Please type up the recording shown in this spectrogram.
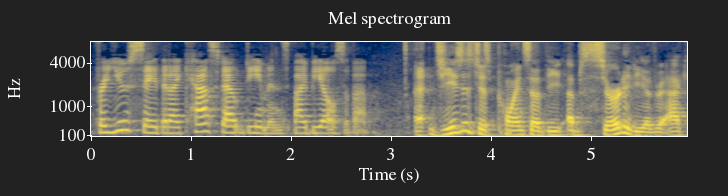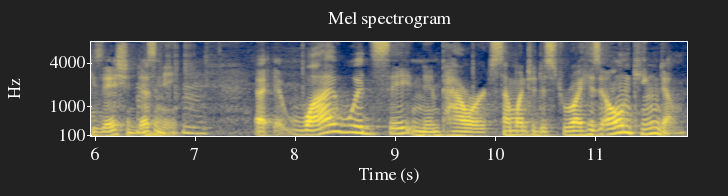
For you say that I cast out demons by Beelzebub. Uh, Jesus just points out the absurdity of their accusation, doesn't he? Mm-hmm. Uh, why would Satan empower someone to destroy his own kingdom?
